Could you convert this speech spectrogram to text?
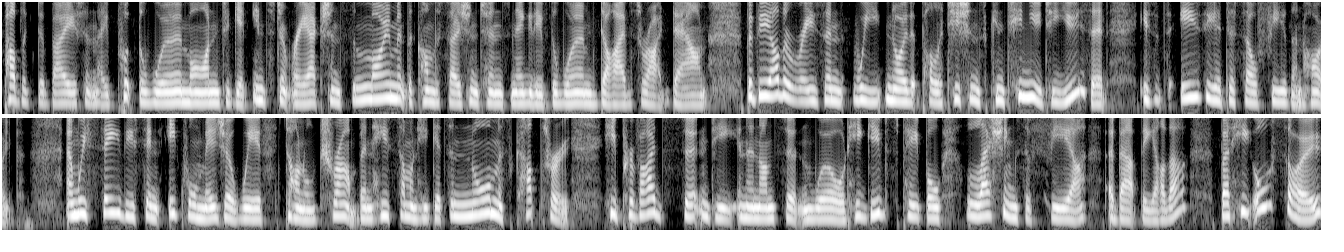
public debate and they put the worm on to get instant reactions, the moment the conversation turns negative, the worm dives right down. But the other reason we know that politicians continue to use it is it's easier to sell fear than hope. And we see this in equal measure with Donald Trump, and he's someone who gets enormous enormous cut through. He provides certainty in an uncertain world. He gives people lashings of fear about the other, but he also,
